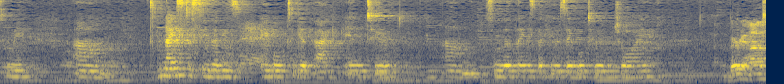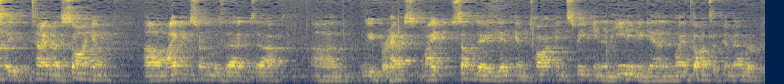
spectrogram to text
to me. Um, nice to see that he's able to get back into um, some of the things that he was able to enjoy. Very honestly, at the time I saw him, uh, my concern was that uh, uh, we perhaps might someday get him talking, speaking, and eating again. And my thoughts of him ever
